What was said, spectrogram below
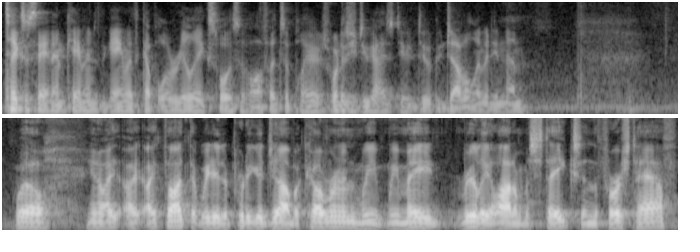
Texas A&M came into the game with a couple of really explosive offensive players. What did you guys do to do a good job of limiting them? Well, you know, I, I, I thought that we did a pretty good job of covering. We, we made really a lot of mistakes in the first half,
